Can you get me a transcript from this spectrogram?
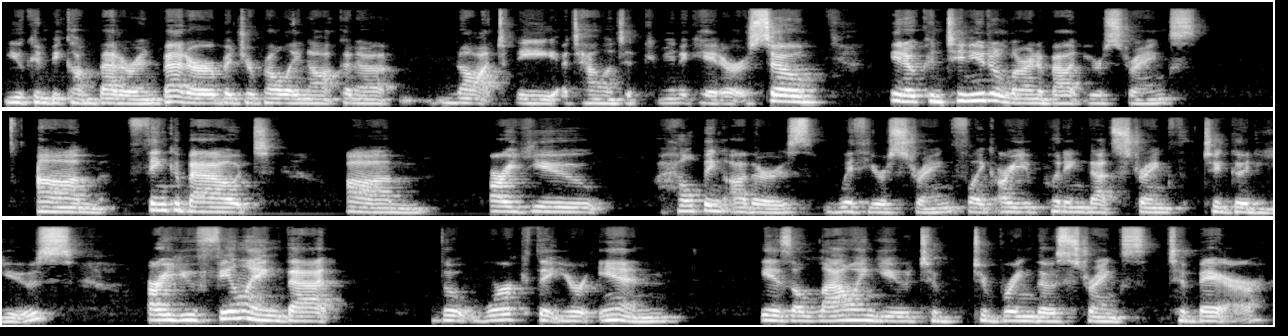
you can become better and better but you're probably not going to not be a talented communicator. So you know continue to learn about your strengths. Um, think about um, are you helping others with your strength? Like, are you putting that strength to good use? Are you feeling that the work that you're in is allowing you to, to bring those strengths to bear?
